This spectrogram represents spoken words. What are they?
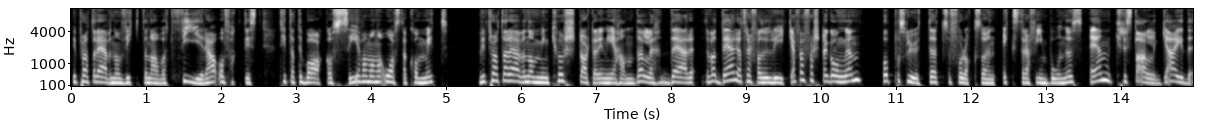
Vi pratar även om vikten av att fira och faktiskt titta tillbaka och se vad man har åstadkommit. Vi pratar även om min kurs Startar in e-handel. Där, det var där jag träffade Ulrika för första gången. Och På slutet så får du också en extra fin bonus, en kristallguide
